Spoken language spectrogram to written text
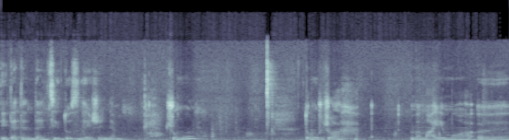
йде тенденції до зниження. Чому? Тому що ми маємо е,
